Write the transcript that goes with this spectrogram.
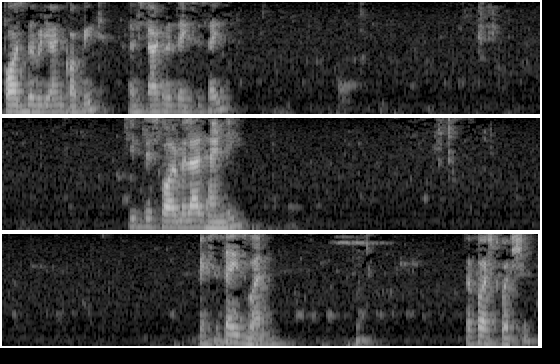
Pause the video and copy it. I'll start with the exercise. Keep these formulas handy. Exercise 1 the first question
